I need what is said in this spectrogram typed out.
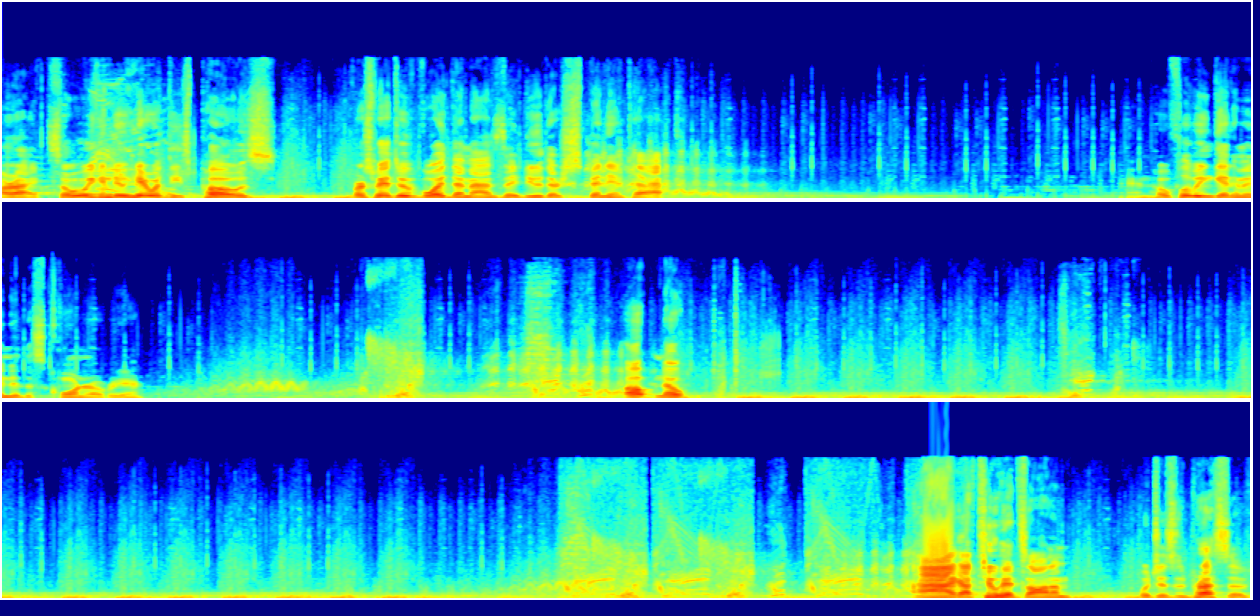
Alright, so what we can do here with these Poes, first we have to avoid them as they do their spinning attack. And hopefully we can get him into this corner over here. Oh, nope. Ah, I got two hits on him, which is impressive,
